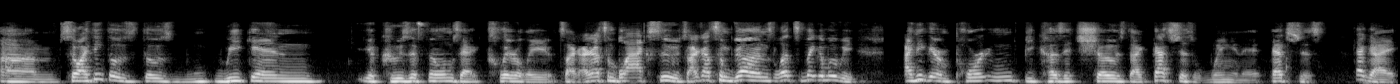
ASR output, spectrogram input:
Um, so I think those those weekend yakuza films that clearly it's like I got some black suits, I got some guns, let's make a movie. I think they're important because it shows like that's just winging it. That's just that guy.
